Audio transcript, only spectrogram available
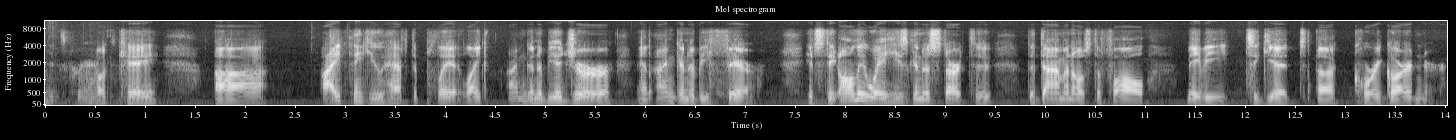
That's correct. Okay, uh, I think you have to play it like I'm going to be a juror and I'm going to be fair. It's the only way he's going to start to the dominoes to fall. Maybe to get uh, Corey Gardner,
